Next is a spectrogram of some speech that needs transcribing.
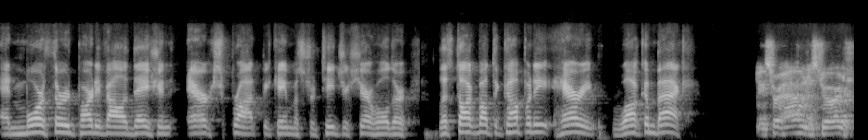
and more third party validation. Eric Sprott became a strategic shareholder. Let's talk about the company. Harry, welcome back. Thanks for having us, George.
